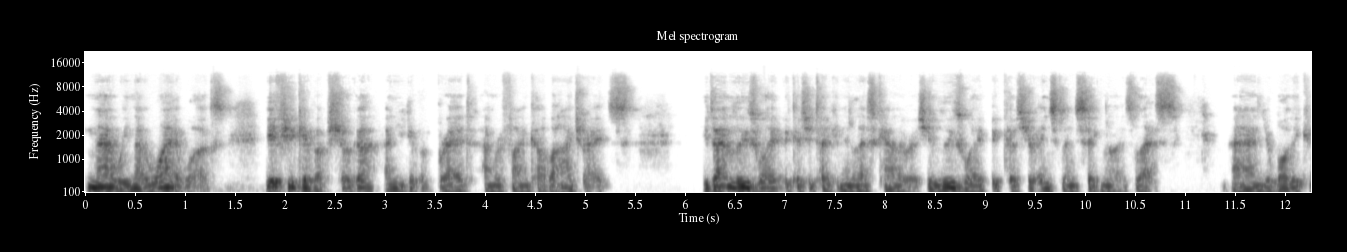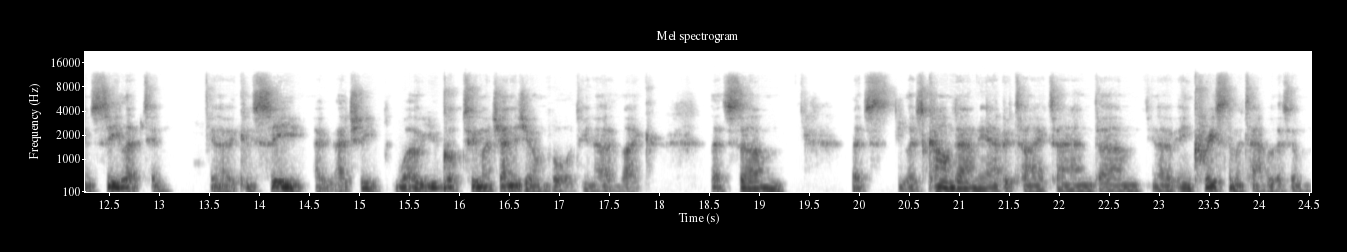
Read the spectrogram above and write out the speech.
now we know why it works. If you give up sugar and you give up bread and refined carbohydrates, you don't lose weight because you're taking in less calories. You lose weight because your insulin signal is less and your body can see leptin. You know, it can see actually, whoa, you've got too much energy on board, you know, like let's um let's let's calm down the appetite and um, you know increase the metabolism.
